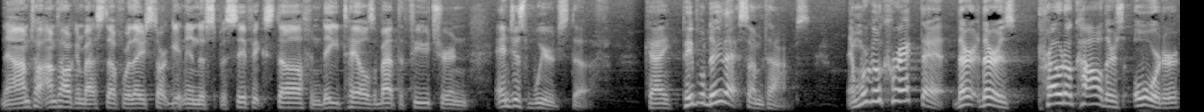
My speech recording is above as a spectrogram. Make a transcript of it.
Now I'm, ta- I'm talking about stuff where they start getting into specific stuff and details about the future and, and just weird stuff. Okay, people do that sometimes, and we're going to correct that. There there is protocol, there's order,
